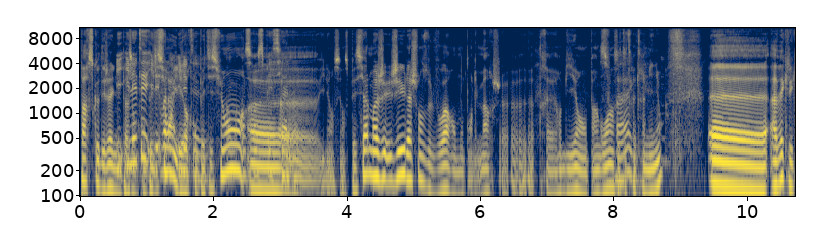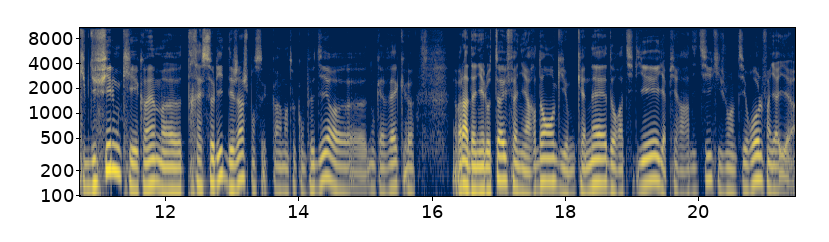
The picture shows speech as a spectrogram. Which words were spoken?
parce que déjà il n'est Il- pas il en était- il est- compétition, il, voilà, il est hors était compétition, en- en séance spéciale. euh, il est en séance spéciale. Moi j'ai eu la chance de le voir en montant les marches, euh, très habillé en pingouin, c'était très très mignon. Euh, avec l'équipe du film qui est quand même euh, très solide déjà, je pense que c'est quand même un truc qu'on peut dire. euh, donc avec euh, voilà, Daniel Auteuil, Fanny Ardant, Guillaume Canet, Dora Tillier, il y a Pierre Arditi qui joue un petit rôle. Enfin, il y a,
